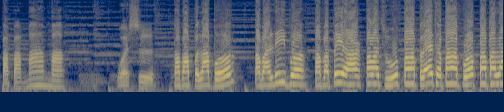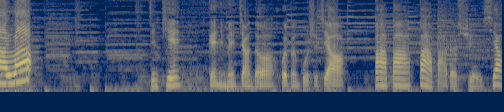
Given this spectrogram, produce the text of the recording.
巴巴妈妈，我是巴巴布拉伯、巴巴利伯、巴巴贝尔、巴巴祖、巴巴布莱特、巴巴伯、巴巴拉拉。今天。给你们讲的绘本故事叫《巴巴爸爸的学校》。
